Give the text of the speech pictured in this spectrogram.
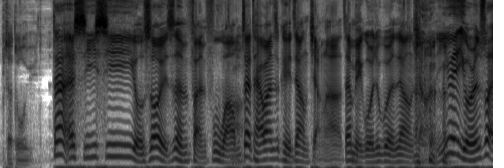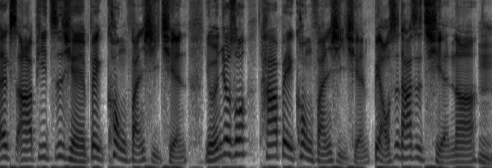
比较多余的。但 SEC 有时候也是很反复啊。我们在台湾是可以这样讲啦，在美国就不能这样讲了，因为有人说 XRP 之前也被控反洗钱，有人就说他被控反洗钱，表示他是钱呐、嗯，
